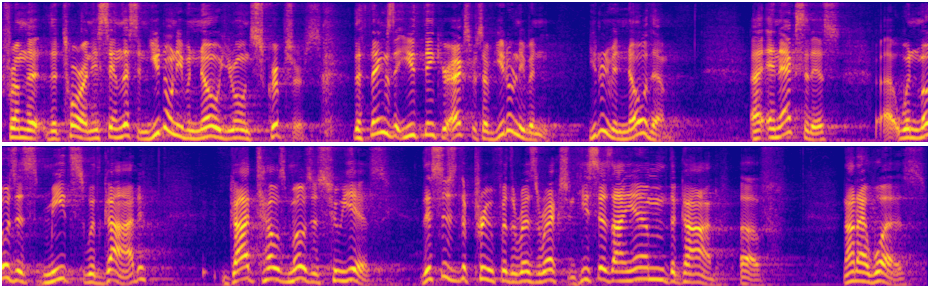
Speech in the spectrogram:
from the, the Torah. And he's saying, listen, you don't even know your own scriptures. The things that you think you're experts of, you don't even, you don't even know them. Uh, in Exodus, uh, when Moses meets with God, God tells Moses who he is. This is the proof of the resurrection. He says, I am the God of, not I was.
